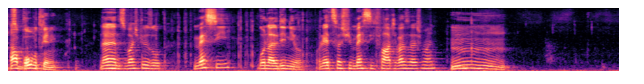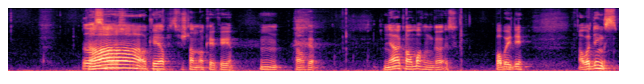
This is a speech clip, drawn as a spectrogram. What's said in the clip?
ah, Probetraining. Nein, nein, zum Beispiel so Messi, Ronaldinho. Und jetzt zum Beispiel Messi, Fatih, weißt du, was ich meine? Hm. So Ah, okay, hab jetzt verstanden. Okay, okay. Hm, ah, okay. Ja, kann man machen, ist war aber Idee. Aber Dings.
